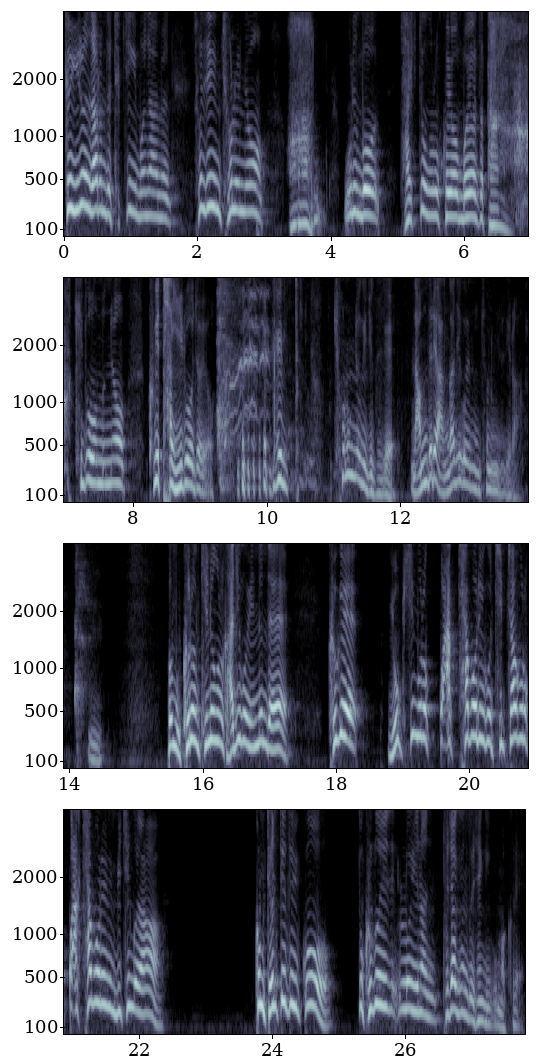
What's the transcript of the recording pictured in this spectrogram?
그 이런 사람들 특징이 뭐냐면 선생님 저는요, 아, 우리 뭐 자식도 그렇고요, 뭐 해서 다 기도하면요, 그게 다 이루어져요. 그게 초능력이지, 그게. 남들이 안 가지고 있는 초능력이라. 음. 그러면 그런 기능을 가지고 있는데, 그게 욕심으로 꽉 차버리고 집착으로 꽉 차버리면 미친 거야. 그럼 될 때도 있고, 또 그걸로 인한 부작용도 생기고 막 그래.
